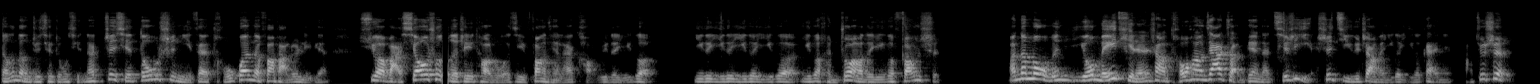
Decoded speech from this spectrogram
等等这些东西，那这些都是你在投关的方法论里边需要把销售的这一套逻辑放进来考虑的一个一个一个一个一个一个很重要的一个方式啊。那么我们由媒体人上投行家转变呢，其实也是基于这样的一个一个概念啊，就是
